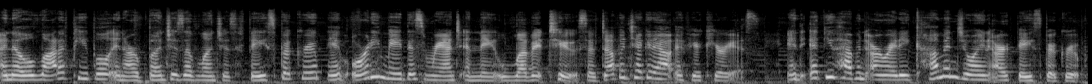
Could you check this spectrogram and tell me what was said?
I know a lot of people in our Bunches of Lunches Facebook group, they have already made this ranch and they love it too. So definitely check it out if you're curious. And if you haven't already, come and join our Facebook group.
